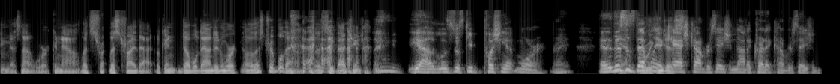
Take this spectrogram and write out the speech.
that's not working out. Let's try. Let's try that. Okay, double down didn't work. Oh, let's triple down. Let's see if that changes. yeah, let's just keep pushing it more, right? And this yeah, is definitely a just, cash conversation, not a credit conversation.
